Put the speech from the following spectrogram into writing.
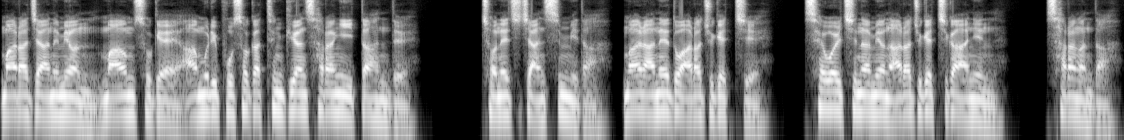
말하지 않으면 마음 속에 아무리 보석 같은 귀한 사랑이 있다 한들 전해지지 않습니다. 말 안 해도 알아주겠지. 세월 지나면 알아주겠지가 아닌 사랑한다.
